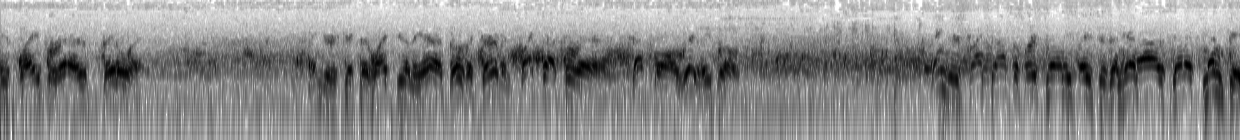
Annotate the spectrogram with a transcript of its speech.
A's play Perez straight away. Fingers kicks that white shoe in the air, throws a curve, and strikes out Perez. That ball really broke. Fingers strikes out the first man he faces, and here now is Dennis Menke.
